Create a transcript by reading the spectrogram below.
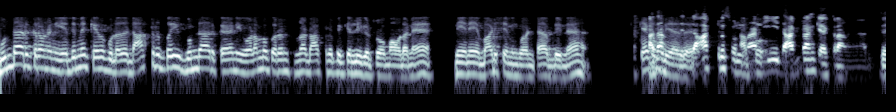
குண்டா இருக்கிறவன நீ எதுவுமே கேட்கக்கூடாது. டாக்டர் போய் குண்டா இருக்க நீ உடம்ப குறைன்னு சொன்னா டாக்டர் போய் கேள்வி கேட்டுருவோமா உடனே? நீ என்னைய பாடி ஷேமிங் பண்ணிட்ட? அப்படின்னு கேட்க முடியாது. டாக்டர் அப்போ நீ டாக்டரான்னு கேக்குறாங்க அடுத்து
